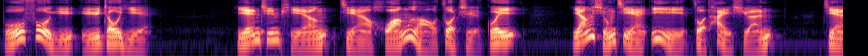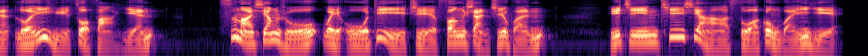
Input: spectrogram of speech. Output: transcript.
不复于禹州也。严君平见黄老作指归，杨雄见义作太玄，见《论语》作法言。司马相如为武帝治封禅之文，于今天下所共闻也。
